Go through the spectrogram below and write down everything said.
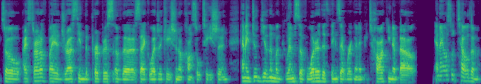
So I start off by addressing the purpose of the psychoeducational consultation. And I do give them a glimpse of what are the things that we're going to be talking about. And I also tell them,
